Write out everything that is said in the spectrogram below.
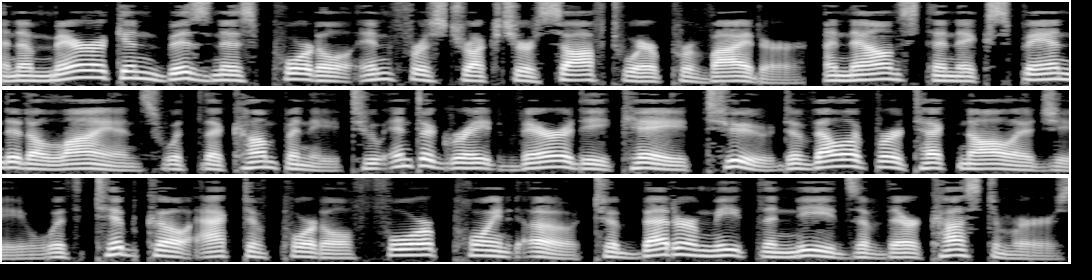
an American business portal infrastructure software provider, announced an expanded alliance with the company to integrate Verity K2 developer technology with Tibco ActivePortal 4.0 to better meet the needs of their customers.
